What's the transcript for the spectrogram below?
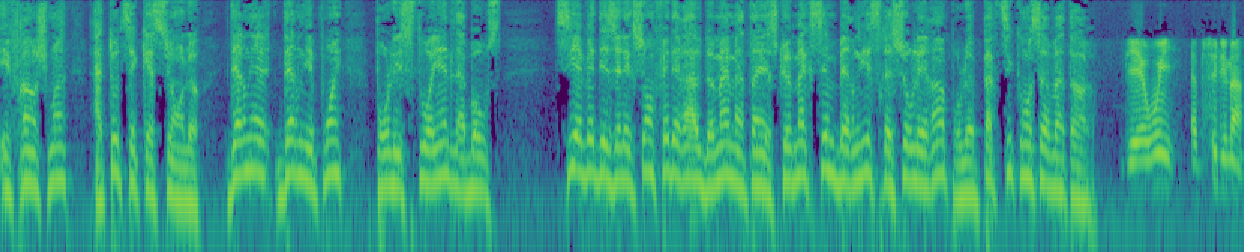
et franchement à toutes ces questions-là. Dernier, dernier point pour les citoyens de la Beauce. S'il y avait des élections fédérales demain matin, est-ce que Maxime Bernier serait sur les rangs pour le Parti conservateur? Bien oui, absolument.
